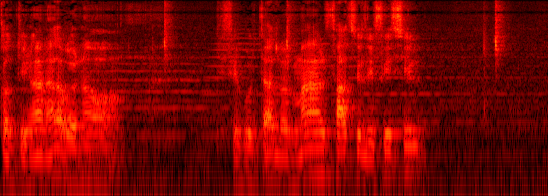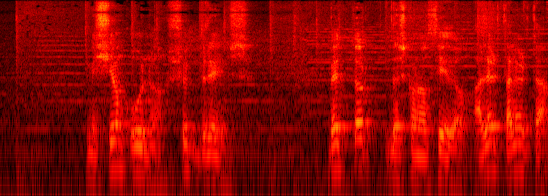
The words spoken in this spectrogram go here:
Continuar nada, bueno. Dificultad normal, fácil, difícil. Misión 1, Shoot Dreams. Vector desconocido. Alerta, alerta.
